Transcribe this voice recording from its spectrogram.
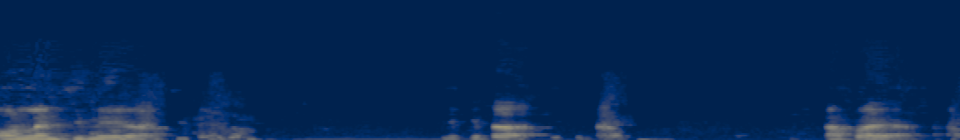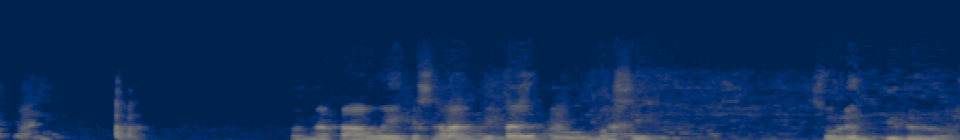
online gini ya, ya kita apa ya mengetahui kesalahan kita itu masih sulit gitu loh.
